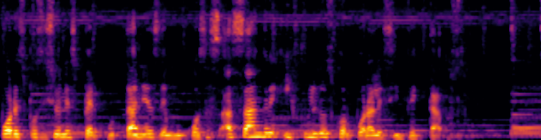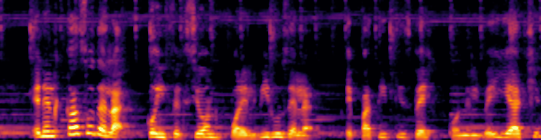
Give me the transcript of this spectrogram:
por exposiciones percutáneas de mucosas a sangre y fluidos corporales infectados. En el caso de la coinfección por el virus de la hepatitis B con el VIH,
